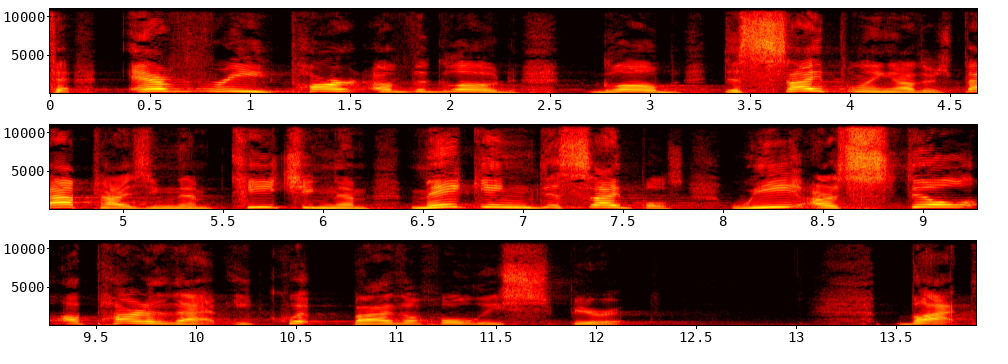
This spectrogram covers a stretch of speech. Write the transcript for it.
to every part of the globe, globe, discipling others, baptizing them, teaching them, making disciples. We are still a part of that, equipped by the Holy Spirit. But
